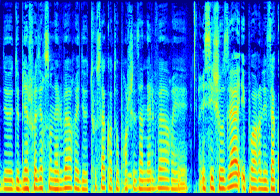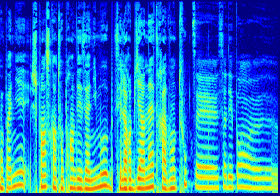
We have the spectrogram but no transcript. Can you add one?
de, de bien choisir son éleveur et de tout ça quand on prend Oui. chez un éleveur et, et ces choses-là et pouvoir les accompagner. Je pense quand on prend des animaux, c'est leur bien-être avant tout. Ça dépend, euh,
